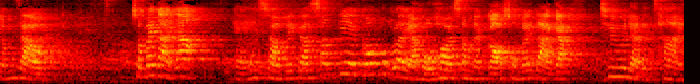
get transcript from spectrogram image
咁就送俾大家誒一首比較新啲嘅歌曲咧，又好開心嘅歌，送俾大家 Two at a time。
